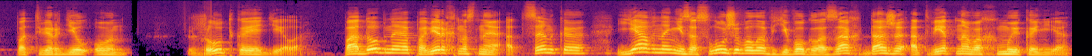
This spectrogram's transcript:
— подтвердил он. Жуткое дело. Подобная поверхностная оценка явно не заслуживала в его глазах даже ответного хмыканья.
